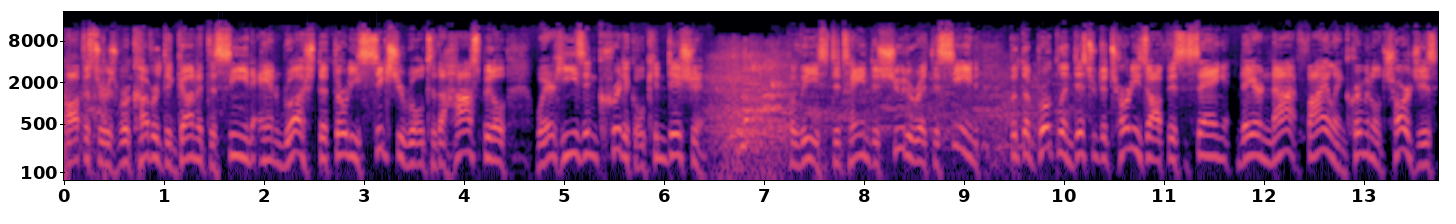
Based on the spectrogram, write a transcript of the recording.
Officers recovered the gun at the scene and rushed the 36 year old to the hospital where he's in critical condition. Police detained the shooter at the scene, but the Brooklyn District Attorney's Office is saying they are not filing criminal charges,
